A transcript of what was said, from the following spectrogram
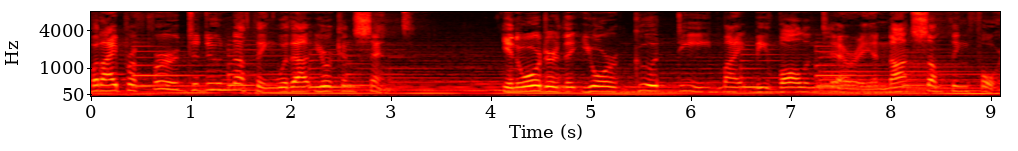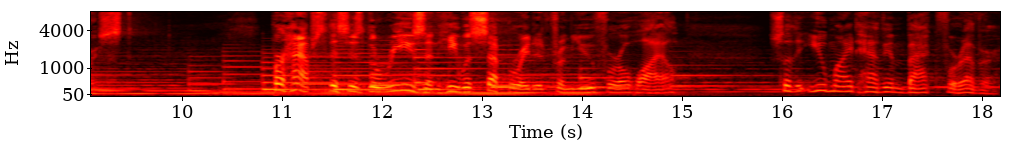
But I preferred to do nothing without your consent, in order that your good deed might be voluntary and not something forced. Perhaps this is the reason he was separated from you for a while so that you might have him back forever,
